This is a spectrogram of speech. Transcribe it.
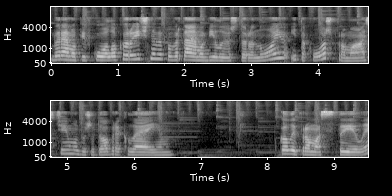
Беремо півколо коричневе, повертаємо білою стороною і також промастюємо дуже добре клеєм. Коли промастили,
